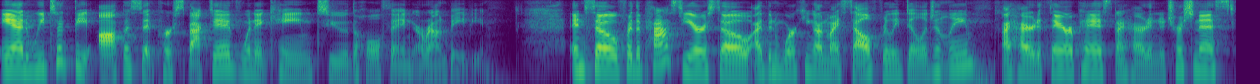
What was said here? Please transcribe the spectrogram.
And we took the opposite perspective when it came to the whole thing around baby. And so for the past year or so, I've been working on myself really diligently. I hired a therapist, and I hired a nutritionist.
